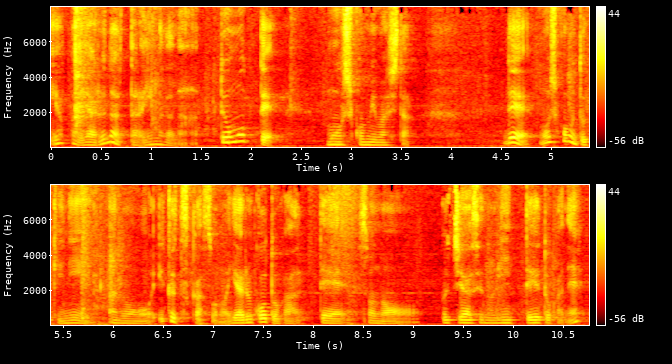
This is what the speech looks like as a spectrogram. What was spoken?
やっぱやるんだったら今だなって思って申し込みました。で申し込む時にあのいくつかそのやることがあってその打ち合わせの日程とかね。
